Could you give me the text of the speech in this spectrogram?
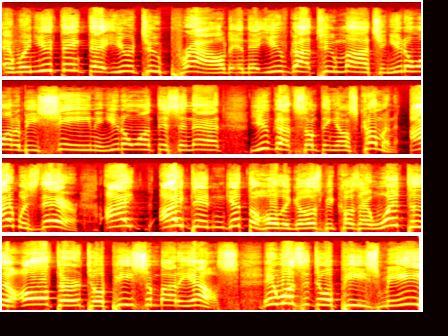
And when you think that you're too proud and that you've got too much and you don't want to be seen and you don't want this and that, you've got something else coming. I was there. I I didn't get the Holy Ghost because I went to the altar to appease somebody else. It wasn't to appease me.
